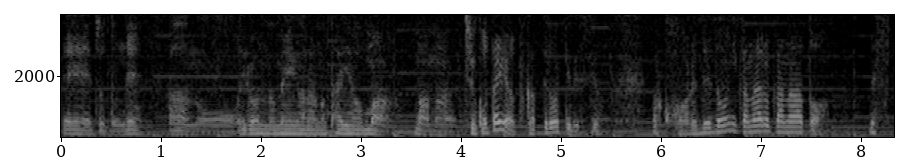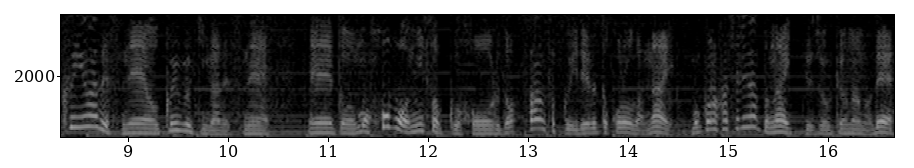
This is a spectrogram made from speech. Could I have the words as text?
えー、ちょっとね、あのー、いろんな銘柄のタイヤを、まあ、まあまあ、中古タイヤを使ってるわけですよ。まあ、これでどうにかなるかなと。で、救いはですね、奥吹きがですね、え、ー、と、もうほぼ2足ホールド、3足入れるところがない。僕の走りだとないっていう状況なので、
